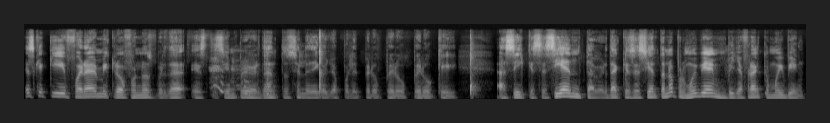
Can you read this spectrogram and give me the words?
es que aquí fuera de micrófonos, ¿verdad? Este, siempre, ¿verdad? Entonces le digo yo a pero, pero, pero que así, que se sienta, ¿verdad? Que se sienta. No, pero muy bien, Villafranca, muy bien.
